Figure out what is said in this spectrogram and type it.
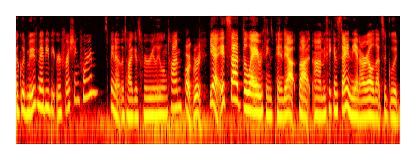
a good move, maybe a bit refreshing for him. He's been at the Tigers for a really long time. I agree. Yeah, it's sad the way everything's panned out, but um, if he can stay in the NRL, that's a good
